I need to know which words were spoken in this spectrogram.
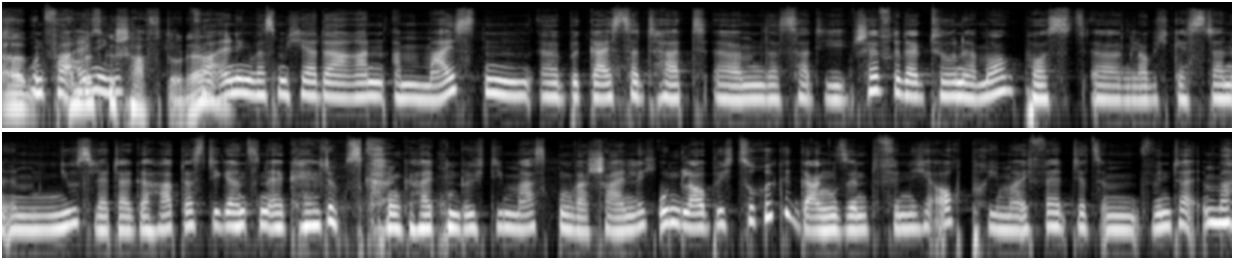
Ähm, und vor haben allen es Dingen, geschafft, oder? Vor allen Dingen, was mich ja daran am meisten äh, begeistert hat, ähm, das hat die Chefredakteurin der Morgenpost, äh, glaube ich, gestern im Newsletter gehabt, dass die ganzen Erkältungskrankheiten durch die Masken wahrscheinlich unglaublich zurückgegangen sind, finde ich auch prima. Ich werde jetzt im Winter immer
